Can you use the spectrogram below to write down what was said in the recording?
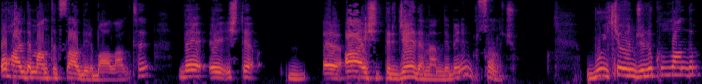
O halde mantıksal bir bağlantı ve e, işte e, A eşittir C demem de benim sonuç. Bu iki öncülü kullandım.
